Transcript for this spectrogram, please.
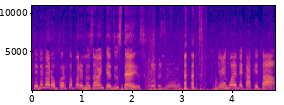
tienen aeropuerto pero no saben que es de ustedes. Señora. Yo vengo desde Caquetá.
